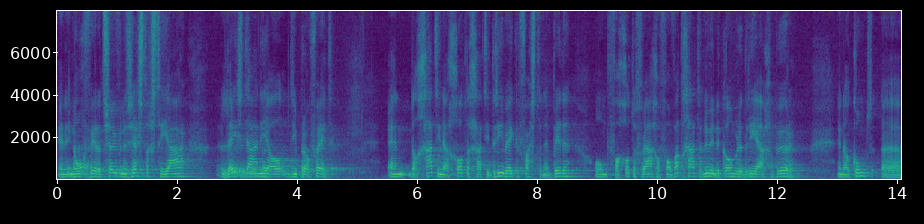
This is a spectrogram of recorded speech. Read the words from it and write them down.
En in ongeveer het 67ste jaar leest Daniel die profeet. En dan gaat hij naar God, dan gaat hij drie weken vasten en bidden om van God te vragen van wat gaat er nu in de komende drie jaar gebeuren. En dan komt uh,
